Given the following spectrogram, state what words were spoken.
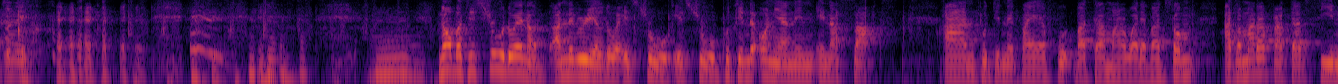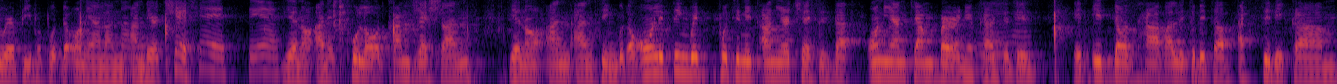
No, but it's true though, you know, on the real though, it's true, it's true. Putting the onion in, in a socks and putting it by your foot bottom or whatever. Some, as a matter of fact, I've seen where people put the onion on, on their chest. Yes, yeah. you know, and it pull out congestion, you know, and and thing. But the only thing with putting it on your chest is that onion can burn you because is it, it does have a little bit of acidic um,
